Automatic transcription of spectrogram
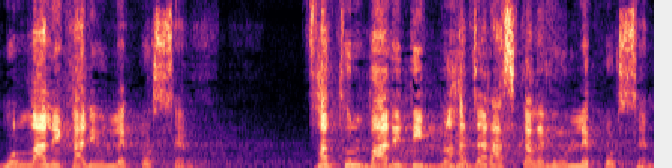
মোল্লা আলী কারি উল্লেখ করছেন। ফাথুল বারিত ইবনু হাজার আসকালানি উল্লেখ করছেন।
